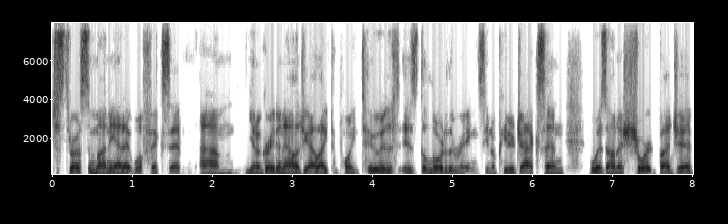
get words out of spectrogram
just throw some money at it, we'll fix it. Um, you know, great analogy I like to point to is is the Lord of the Rings. You know, Peter Jackson was on a short budget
